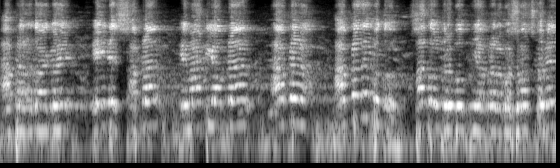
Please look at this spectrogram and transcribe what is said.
আপনারা দয়া করে, এই দেশ আপনার এই মাটি আপনার, আপনারা আপনাদের মতো স্বাতন্ত্র নিয়ে আপনারা বসবাস করবেন।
